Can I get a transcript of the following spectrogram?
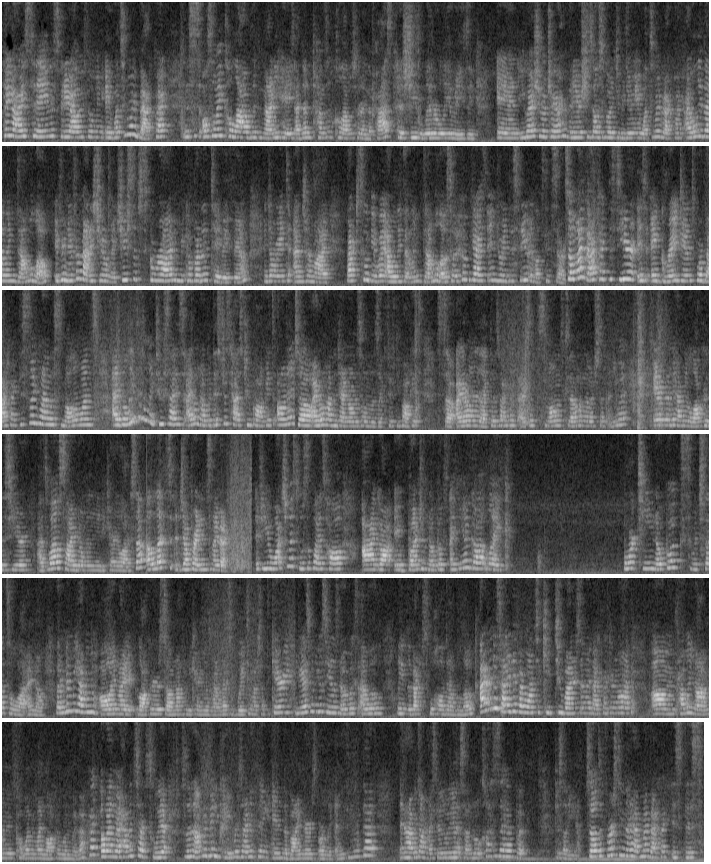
Hey guys, today in this video I'll be filming a what's in my backpack and this is also a collab with Maddie Hayes. I've done tons of collabs with her in the past because she's literally amazing guys should go check out her video. She's also going to be doing a what's in my backpack. I will leave that link down below. If you're new from Maddie's channel, make sure you subscribe and become part of the Tebe fam and don't forget to enter my back to school giveaway. I will leave that link down below. So I hope you guys enjoyed this video and let's get started. So my backpack this year is a gray Jansport backpack. This is like one of the smaller ones. I believe there's only two sizes. I don't know, but this just has two pockets on it. So I don't have the ginormous one with like 50 pockets. So I don't really like those backpacks. I just like the small ones because I don't have that much stuff anyway. And I'm going to be having a locker this year as well, so I don't really need to carry a lot of stuff. Uh, let's jump right into my backpack. If you watch my school supplies haul, I got a bunch of notebooks. I think I got like 14 notebooks, which that's a lot, I know. But I'm going to be having them all in my locker, so I'm not going to be carrying those around. That's way too much stuff to carry. If you guys want to go see those notebooks, I will leave the back to school haul down below. I haven't decided if I want to keep two binders in my backpack or not. Um, probably not. I'm going to put one in my locker and one in my backpack. Oh, by the way, I haven't started school yet, so there's not going to be any papers or anything in the binders or like anything like that. And I haven't gotten my schedule yet, so I don't know what classes I have, but just letting you know. So the first thing that I have in my backpack is this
